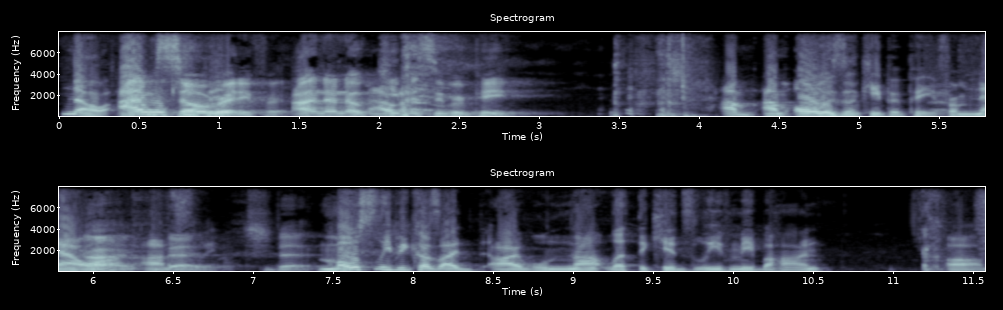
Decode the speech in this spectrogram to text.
no, I I'm so keep it- ready for it. I no no, I- keep it super P. I'm I'm always gonna keep it P from now All on. right, honestly, bet, bet. mostly because I I will not let the kids leave me behind. Um,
